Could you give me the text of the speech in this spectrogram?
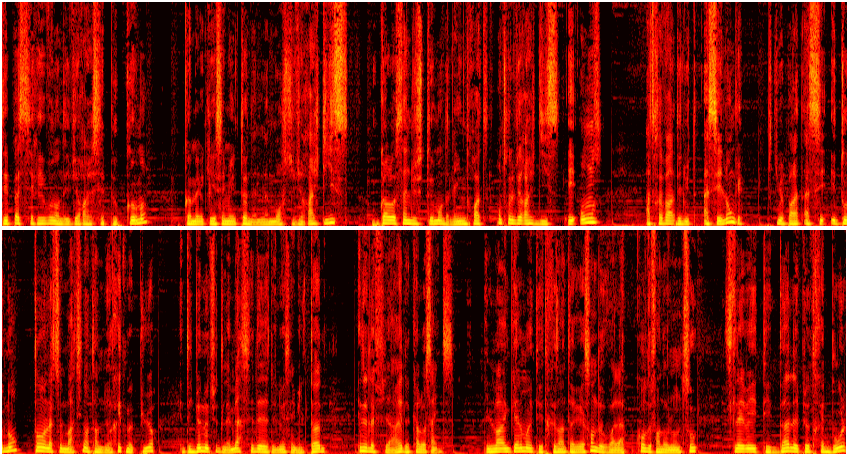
dépasse ses rivaux dans des virages assez peu communs, comme avec Lewis Hamilton à l'amorce du virage 10, ou Carlos Sainz justement dans la ligne droite entre le virage 10 et 11, à travers des luttes assez longues, ce qui peut paraître assez étonnant, tant l'Aston Martin en termes de rythme pur était bien au-dessus de la Mercedes de Lewis Hamilton et de la Ferrari de Carlos Sainz. Il aurait également été très intéressant de voir la course de Fernando Alonso s'il avait été dans les pilotes Red Bull,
